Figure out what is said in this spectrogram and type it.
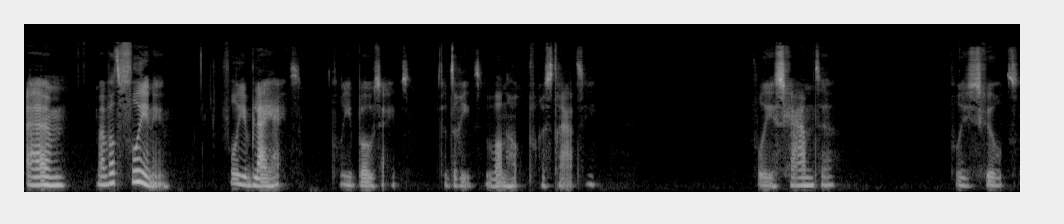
Um, maar wat voel je nu? Voel je blijheid? Voel je boosheid? verdriet, wanhoop, frustratie? Voel je schaamte? Voel je schuld?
